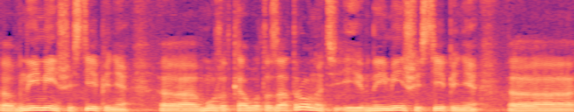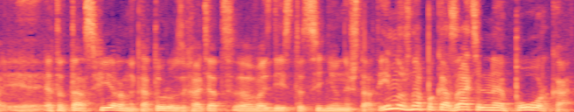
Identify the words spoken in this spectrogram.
э, в наименьшей степени может кого-то затронуть, и в наименьшей степени это та сфера, на которую захотят воздействовать Соединенные Штаты. Им нужна показательная порка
